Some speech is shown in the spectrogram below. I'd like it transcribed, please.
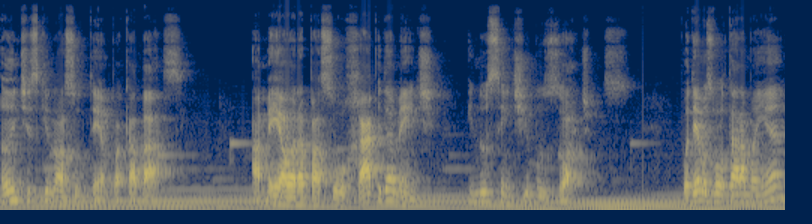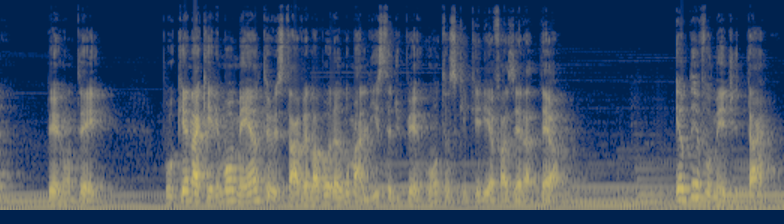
antes que nosso tempo acabasse. A meia hora passou rapidamente e nos sentimos ótimos. Podemos voltar amanhã? perguntei, porque naquele momento eu estava elaborando uma lista de perguntas que queria fazer a Tel. Eu devo meditar?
